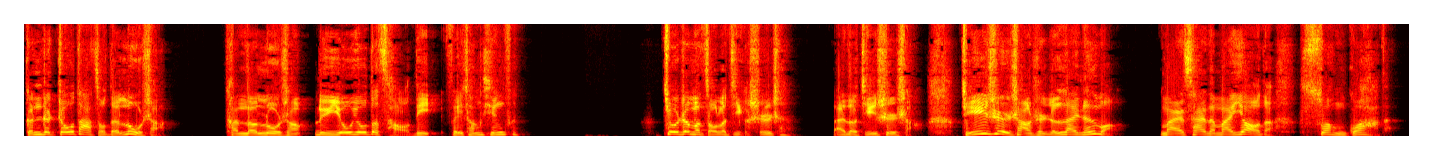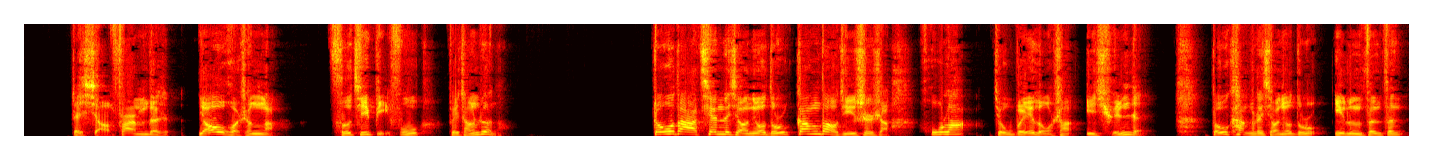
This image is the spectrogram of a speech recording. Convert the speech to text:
跟着周大走在路上，看到路上绿油油的草地，非常兴奋。就这么走了几个时辰，来到集市上，集市上是人来人往。卖菜的、卖药的、算卦的，这小贩们的吆喝声啊，此起彼伏，非常热闹。周大牵着小牛犊刚到集市上，呼啦就围拢上一群人，都看看这小牛犊，议论纷纷，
